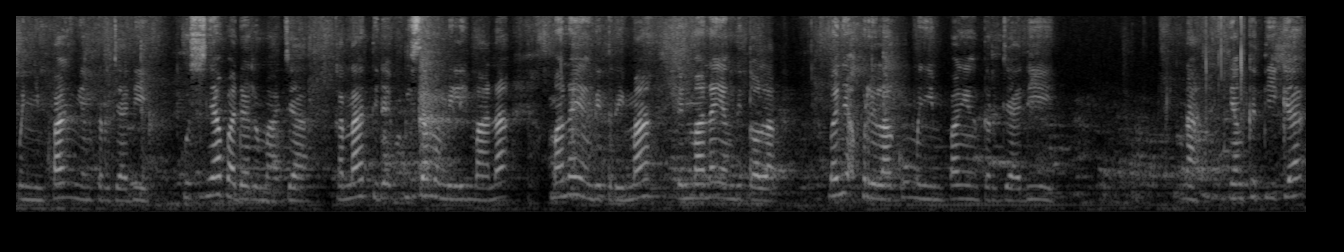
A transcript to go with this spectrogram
penyimpang yang terjadi, khususnya pada remaja, karena tidak bisa memilih mana mana yang diterima dan mana yang ditolak. Banyak perilaku menyimpang yang terjadi, Nah, yang ketiga,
